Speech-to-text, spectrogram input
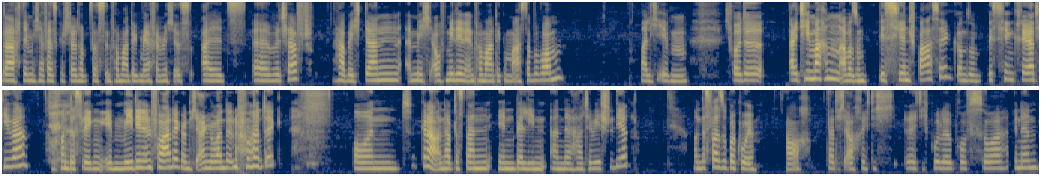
nachdem ich ja festgestellt habe, dass Informatik mehr für mich ist als äh, Wirtschaft, habe ich dann mich auf Medieninformatik im Master beworben, weil ich eben, ich wollte IT machen, aber so ein bisschen spaßig und so ein bisschen kreativer. Und deswegen eben Medieninformatik und nicht angewandte Informatik. Und genau, und habe das dann in Berlin an der HTW studiert. Und das war super cool. Auch. Da hatte ich auch richtig, richtig coole ProfessorInnen.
